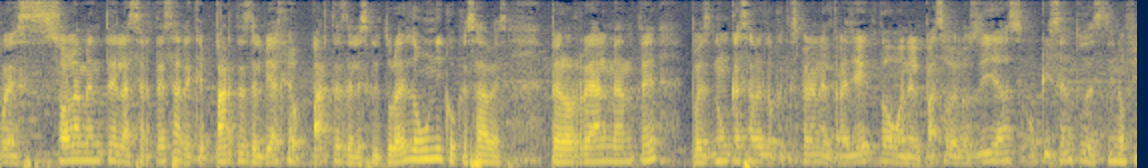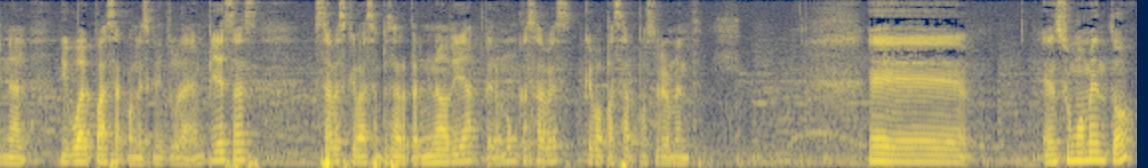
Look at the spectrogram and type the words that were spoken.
pues solamente la certeza de que partes del viaje o partes de la escritura es lo único que sabes, pero realmente pues nunca sabes lo que te espera en el trayecto o en el paso de los días o quizá en tu destino final. Igual pasa con la escritura, empiezas, sabes que vas a empezar a determinado día, pero nunca sabes qué va a pasar posteriormente. Eh, en su momento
